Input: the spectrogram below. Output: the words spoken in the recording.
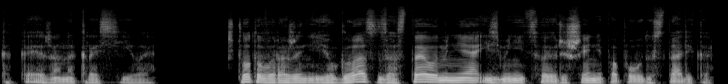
Какая же она красивая. Что-то в выражении ее глаз заставило меня изменить свое решение по поводу Сталика.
